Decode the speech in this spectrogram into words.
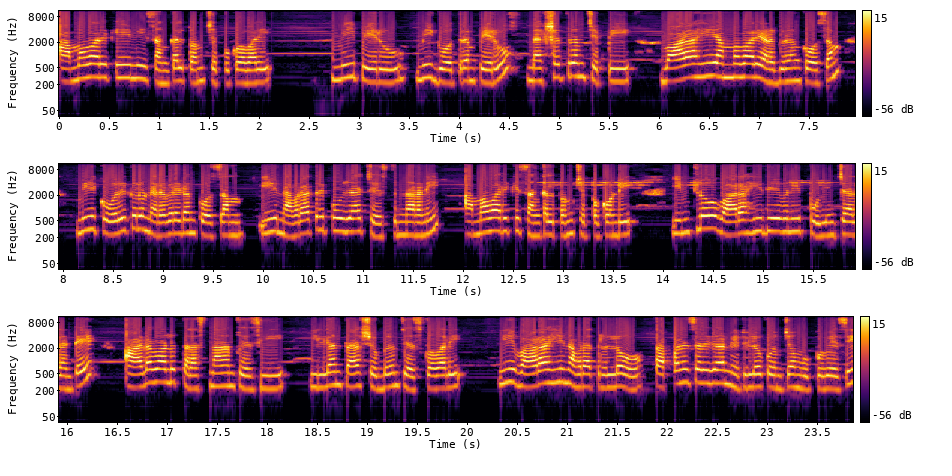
అమ్మవారికి మీ సంకల్పం చెప్పుకోవాలి. మీ పేరు మీ గోత్రం పేరు నక్షత్రం చెప్పి వారాహి అమ్మవారి అనుగ్రహం కోసం మీ కోరికలు నెరవేరడం కోసం ఈ నవరాత్రి పూజ చేస్తున్నానని అమ్మవారికి సంకల్పం చెప్పుకోండి. ఇంట్లో వారాహిదేవిని పూజించాలంటే ఆడవాళ్ళు తలస్నానం చేసి ఇల్లంతా శుభ్రం చేసుకోవాలి. ఈ వారాహి నవరాత్రుల్లో తప్పనిసరిగా నీటిలో కొంచెం ఉప్పు వేసి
